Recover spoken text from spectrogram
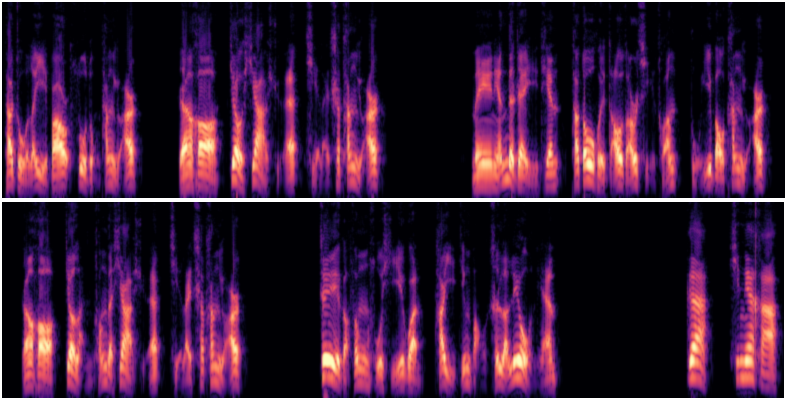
他煮了一包速冻汤圆然后叫夏雪起来吃汤圆每年的这一天，他都会早早起床煮一包汤圆然后叫懒床的夏雪起来吃汤圆这个风俗习惯他已经保持了六年。哥，新年好，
